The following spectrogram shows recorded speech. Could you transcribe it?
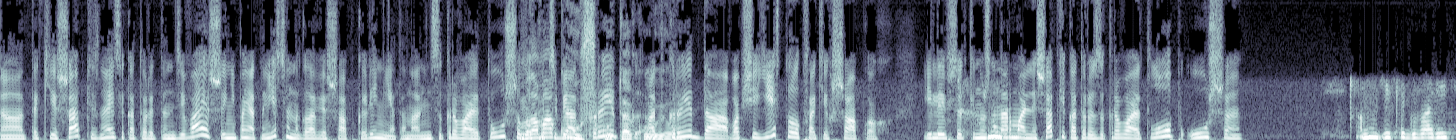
а, такие шапки, знаете, которые ты надеваешь, и непонятно, есть она на голове шапка или нет. Она не закрывает уши, ну, лоб у тебя открыт, такую. открыт, да. Вообще есть толк в таких шапках? Или все-таки нужны ну, нормальные шапки, которые закрывают лоб, уши? Ну, если говорить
